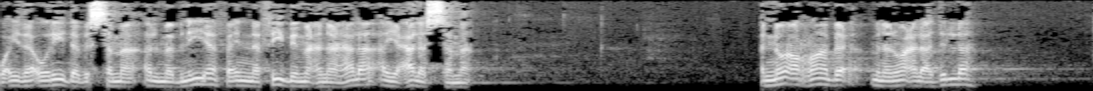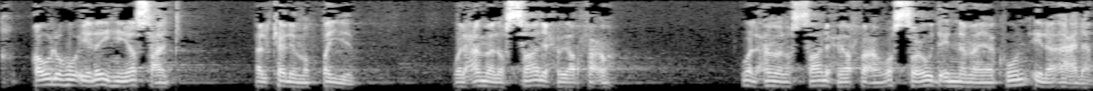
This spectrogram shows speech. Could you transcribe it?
وإذا أريد بالسماء المبنية فإن في بمعنى على أي على السماء. النوع الرابع من أنواع الأدلة قوله إليه يصعد الكلم الطيب والعمل الصالح يرفعه والعمل الصالح يرفعه والصعود إنما يكون إلى أعلى.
